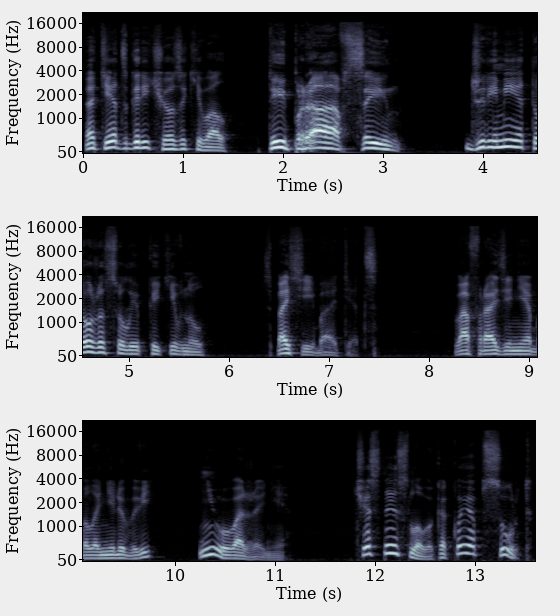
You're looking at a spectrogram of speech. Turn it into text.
Отец горячо закивал. «Ты прав, сын!» Джеремия тоже с улыбкой кивнул. Спасибо, отец. Во фразе не было ни любви, ни уважения. Честное слово, какой абсурд.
